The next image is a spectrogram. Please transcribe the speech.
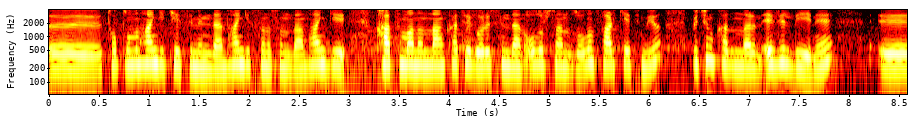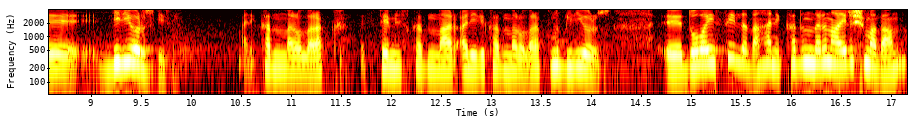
E, toplumun hangi kesiminden, hangi sınıfından, hangi katmanından, kategorisinden olursanız olun fark etmiyor. Bütün kadınların ezildiğini e, biliyoruz biz. Hani kadınlar olarak, feminist kadınlar, Alevi kadınlar olarak bunu biliyoruz. E, dolayısıyla da hani kadınların ayrışmadan,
